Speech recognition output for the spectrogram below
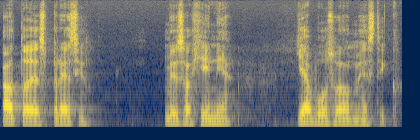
autodesprecio, misoginia y abuso doméstico.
